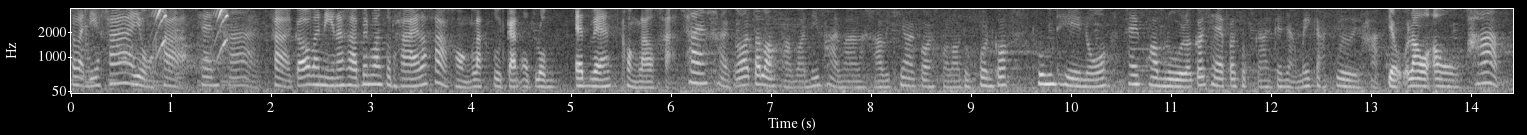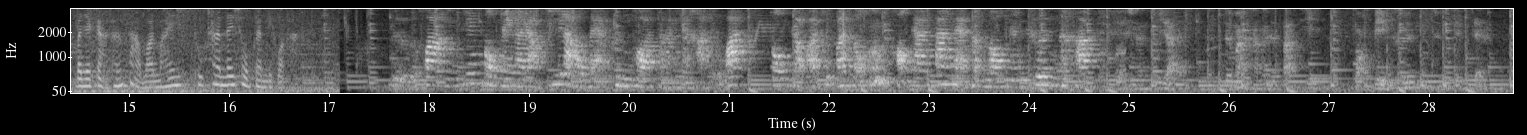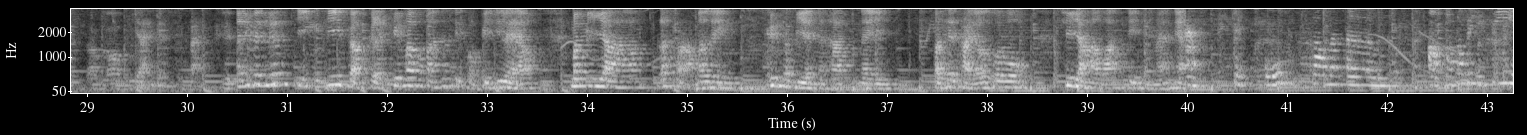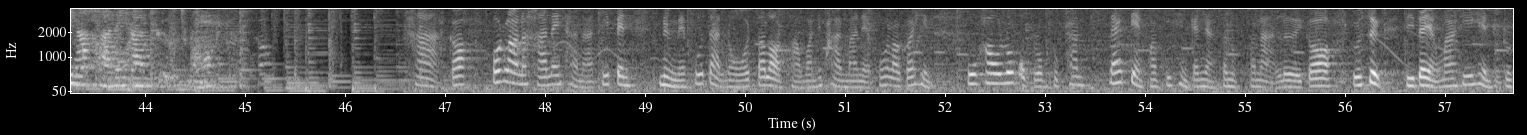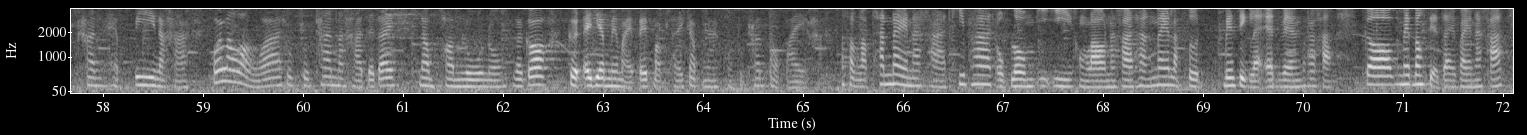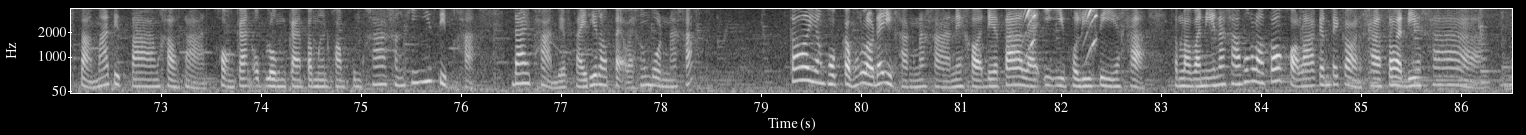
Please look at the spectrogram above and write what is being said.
สวัสดีค่ะหยงค่ะ แทนค่ะ ค่ะ ก็วันนี้นะคะเป็นวันสุดท้ายแล้วค่ะ ของหลักสูตรการอบรม Advanced ของเราค่ะ ใช่ค่ะ ก็ตลอด 3 วันที่ผ่านมานะคะ วิทยากรของเราทุกคนก็ทุ่มเทเนาะให้ความรู้แล้วก็แชร์ประสบการณ์กันอย่างไม่กักเลยค่ะ เดี๋ยวเราเอาภาพบรรยากาศทั้ง 3 วันมาให้ทุกท่านได้ชมกันดีกว่าหรือความเที่ยงตรงในระดับที่เราแบบพึงพอใจอะค่ะหรือว่าตรงกับวัตถุประสงค์ของการตั้งแบบจำลองนั้นขึ้นนะคะเวอร์ชันผู้ใหญ่ซึ่งบางครั้งก็จะตัดที่ 2 ปีขึ้นถึง 17 แล้วก็ผู้ใหญ่เนี่ย18 ขึ้น อันนี้เป็นเรื่องจริงที่แบบเกิดขึ้นเมื่อประมาณสักสิบกว่าปีที่แล้ว มันมียารักษามะเร็งขึ้นทะเบียนนะครับ ในประเทศไทยแล้วก็ทั่วโลก ชื่อยาอาวาสตินเห็นไหมเนี่ย อะเสร็จปุ๊บเรามาเติมออก probability นะคะในการเกิดเนาะ ค่ะ ก็พวกเรานะคะในฐานะที่เป็นหนึ่งในผู้จัดโน้ตตลอด 3 วันที่ผ่านมาเนี่ยพวกเราก็เห็นผู้เข้าร่วมอบรมทุกท่านแลกเปลี่ยนความคิดเห็นกันอย่างสนุกสนานเลย ก็รู้สึกดีใจอย่างมากที่เห็นทุกๆท่านแฮปปี้นะคะพวกเราหวังว่าทุกๆท่านนะคะ จะได้นำความรู้เนาะแล้วก็เกิดไอเดียใหม่ๆไปปรับใช้กับงานของทุกท่านต่อไปค่ะสำหรับท่านใดนะคะที่พลาดอบรม EE ของเรานะคะ ทั้งในหลักสูตร Basic และ Advanced ค่ะ ก็ไม่ต้องเสียใจไปนะคะ สามารถติดตามข่าวสารของการอบรมการประเมินความคุ้มค่าครั้งที่ 20 ค่ะได้ผ่านเว็บไซต์ที่เราแปะไว้ข้างบนนะคะ ก็ยังพบกับพวกเราได้อีกครั้งนะคะ ในคอร์ส Data และ EE Policy ค่ะสำหรับวันนี้นะคะ พวกเราก็ขอลากันไปก่อนค่ะ สวัสดีค่ะ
